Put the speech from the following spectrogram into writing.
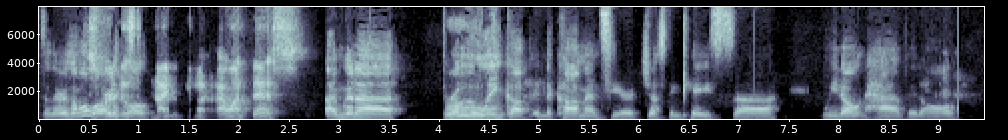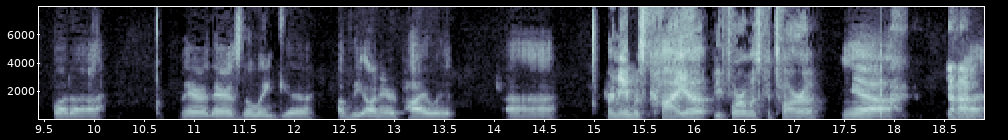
So there's a whole Screw article. Snyder I want this. I'm gonna throw the link up in the comments here, just in case uh, we don't have it all. But uh, there, there's the link uh, of the unaired pilot. Uh, Her name was Kaya before it was Katara. yeah, yeah,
